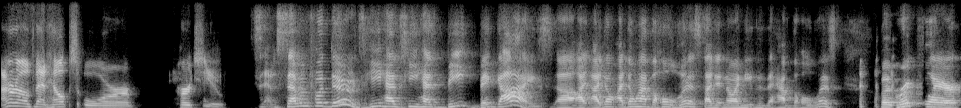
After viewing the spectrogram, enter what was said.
I don't know if that helps or hurts you seven foot dudes. He has he has beat big guys. Uh, I I don't I don't have the whole list. I didn't know I needed to have the whole list. But Ric Flair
